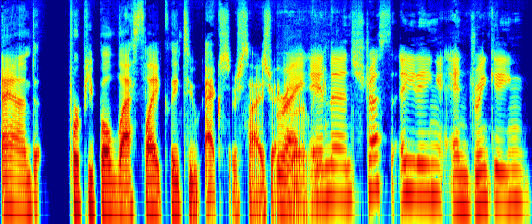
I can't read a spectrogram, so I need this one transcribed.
and for people less likely to exercise regularly. Right. And then stress eating and drinking,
